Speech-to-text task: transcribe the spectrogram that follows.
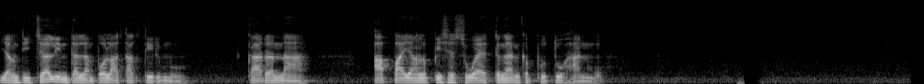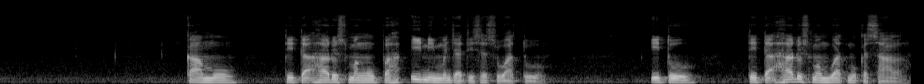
yang dijalin dalam pola takdirmu, karena apa yang lebih sesuai dengan kebutuhanmu. Kamu tidak harus mengubah ini menjadi sesuatu. Itu tidak harus membuatmu kesal.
